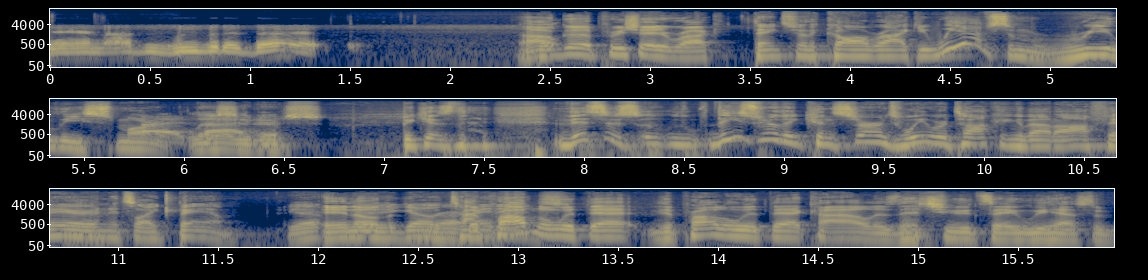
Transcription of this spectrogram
And I'll just leave it at that. All good. Appreciate it, Rocky. Thanks for the call, Rocky. We have some really smart listeners because this is these were the concerns we were talking about off air, and it's like, bam. Yep. You know, There you go, the, the problem ends. with that, the problem with that, Kyle, is that you'd say we have some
